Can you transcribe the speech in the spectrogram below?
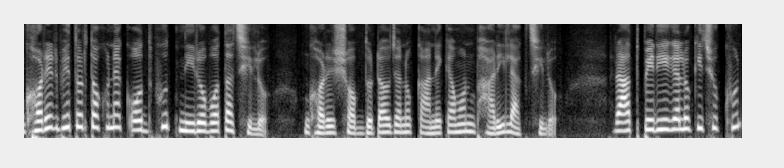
ঘরের ভেতর তখন এক অদ্ভুত নীরবতা ছিল। ঘরের শব্দটাও যেন কানে কেমন ভারী লাগছিল। রাত পেরিয়ে গেল কিছুক্ষণ।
